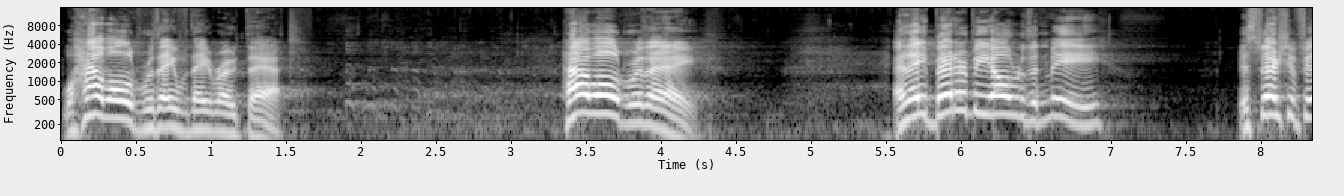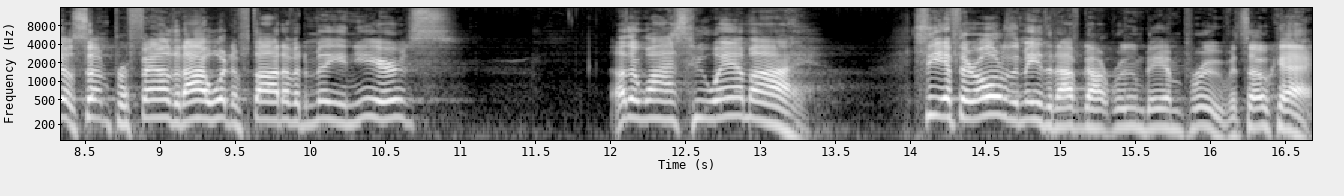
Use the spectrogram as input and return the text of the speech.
well, how old were they when they wrote that? How old were they? And they better be older than me, especially if it was something profound that I wouldn't have thought of in a million years. Otherwise, who am I? See, if they're older than me, then I've got room to improve. It's okay.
